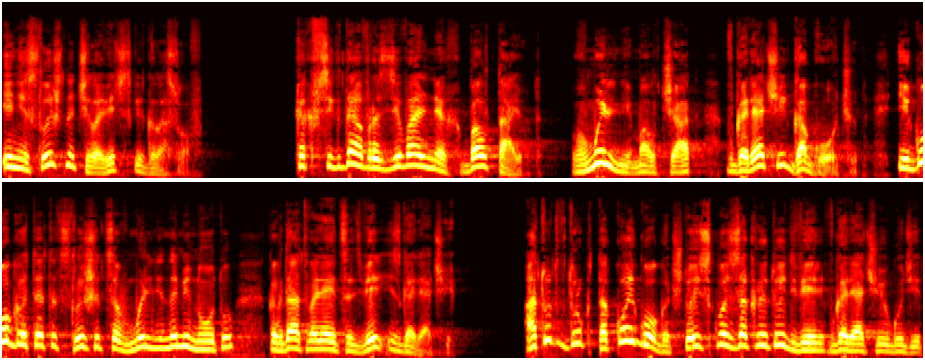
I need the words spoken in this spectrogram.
и не слышно человеческих голосов. Как всегда в раздевальнях болтают, в мыльне молчат, в горячей гогочут. И гогот этот слышится в мыльне на минуту, когда отворяется дверь из горячей. А тут вдруг такой гогот, что и сквозь закрытую дверь в горячую гудит.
